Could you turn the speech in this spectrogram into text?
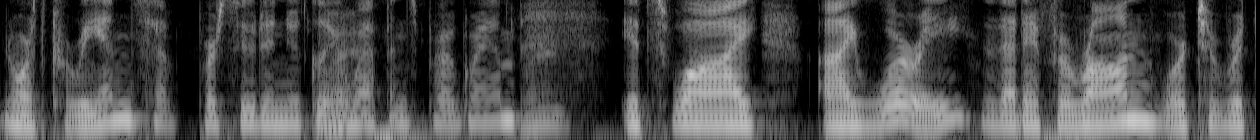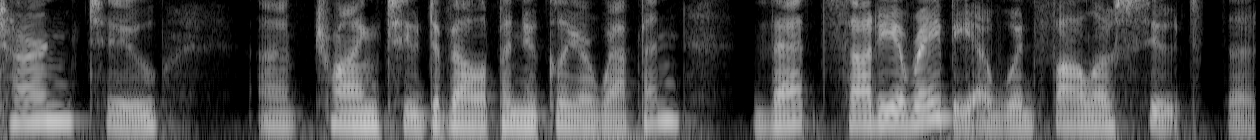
North Koreans have pursued a nuclear right. weapons program. Right. It's why I worry that if Iran were to return to uh, trying to develop a nuclear weapon, that Saudi Arabia would follow suit. The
